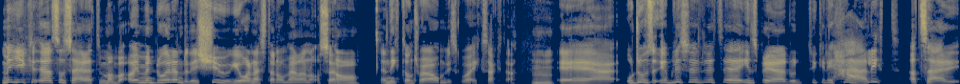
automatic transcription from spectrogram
Men gick, alltså så här att man bara, men då är det ändå, det är 20 år nästan om mellan oss. Ja. Mm. 19 tror jag om vi ska vara exakta. Eh, och då, jag blir så lite inspirerad och tycker det är härligt att så här,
